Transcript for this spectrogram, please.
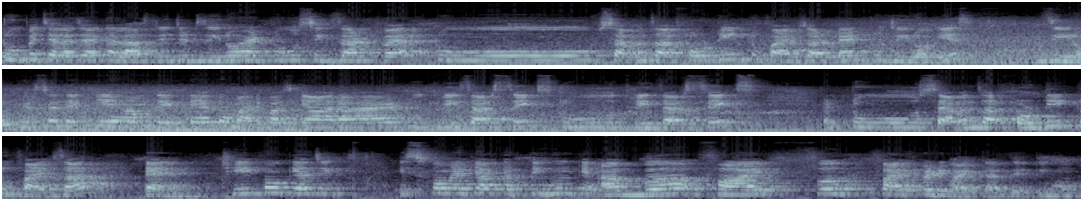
टू पे चला जाएगा। लास्ट डिजिट ज़ीरो है। Two six are twelve two seven are fourteen two five are ten two zero is zero. फिर से देखिए, हम देखते हैं तो हमारे पास क्या आ रहा है? Two three are six, two three are six, two seven are fourteen, two five are ten. ठीक हो गया जी। इसको मैं क्या करती हूँ कि अब फाइव फाइव पे डिवाइड कर देती हूँ।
